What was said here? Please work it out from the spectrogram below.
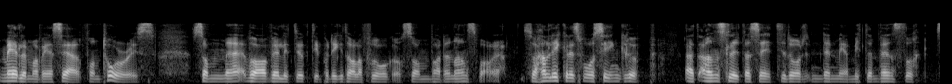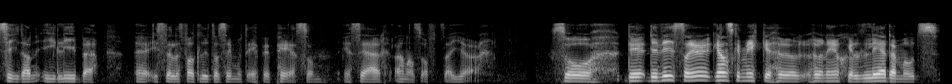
medlem av ECR från Tories som eh, var väldigt duktig på digitala frågor som var den ansvariga. Så han lyckades få sin grupp att ansluta sig till då den mer mitten-vänstersidan i Libe eh, istället för att luta sig mot EPP som ECR annars ofta gör. Så det, det visar ju ganska mycket hur, hur en enskild ledamots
